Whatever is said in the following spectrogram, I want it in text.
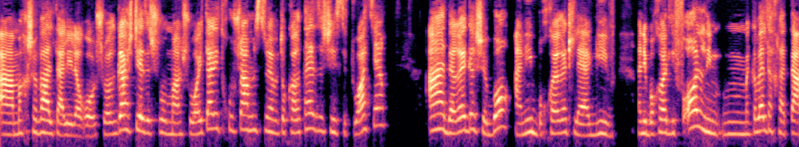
המחשבה עלתה לי לראש, או הרגשתי איזשהו משהו, או הייתה לי תחושה מסוימת, או קרתה איזושהי סיטואציה, עד הרגע שבו אני בוחרת להגיב. אני בוחרת לפעול, אני מקבלת החלטה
